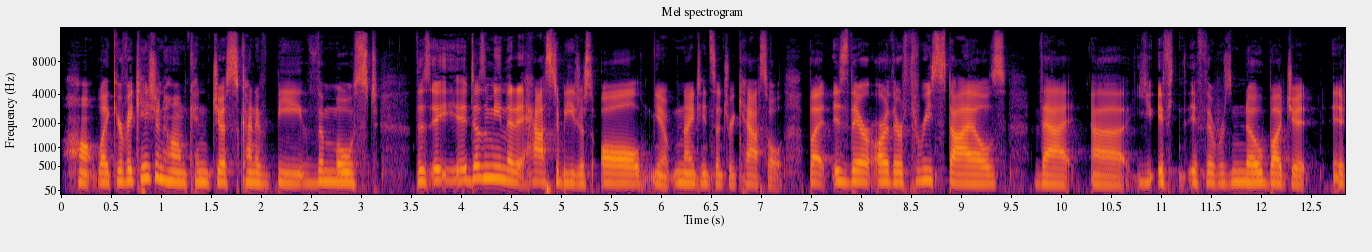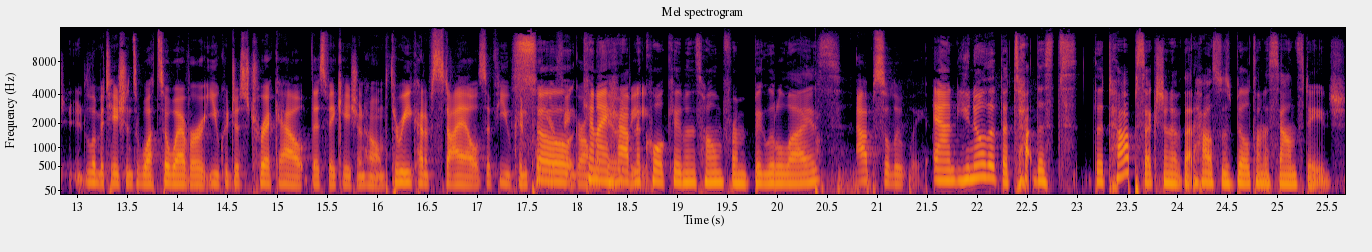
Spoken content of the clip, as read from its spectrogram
home, like your vacation home, can just kind of be the most. This, it, it doesn't mean that it has to be just all you know 19th century castle but is there are there three styles that uh, you, if if there was no budget limitations whatsoever you could just trick out this vacation home three kind of styles if you can put your So finger on can I have. Nicole Kidman's home from Big Little Lies? absolutely And you know that the top the, the top section of that house was built on a soundstage.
